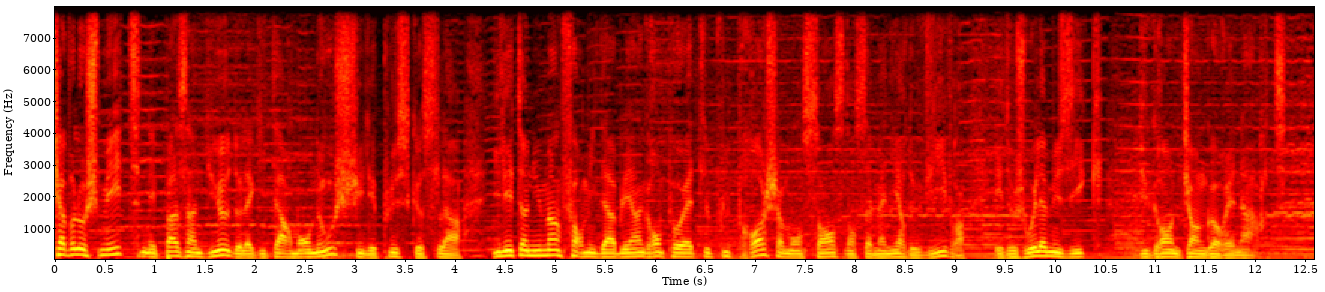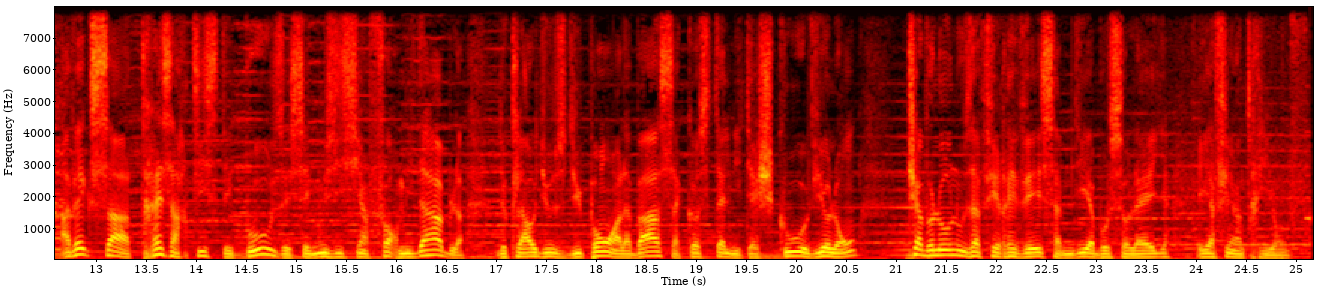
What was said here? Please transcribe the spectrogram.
Chavolo Schmidt n'est pas un dieu de la guitare manouche, il est plus que cela. Il est un humain formidable et un grand poète, le plus proche à mon sens dans sa manière de vivre et de jouer la musique du grand Django Reinhardt. Avec sa très artiste épouse et ses musiciens formidables, de Claudius Dupont à la basse à Costel Niteshku au violon, Chavolo nous a fait rêver samedi à Beau Soleil et a fait un triomphe.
